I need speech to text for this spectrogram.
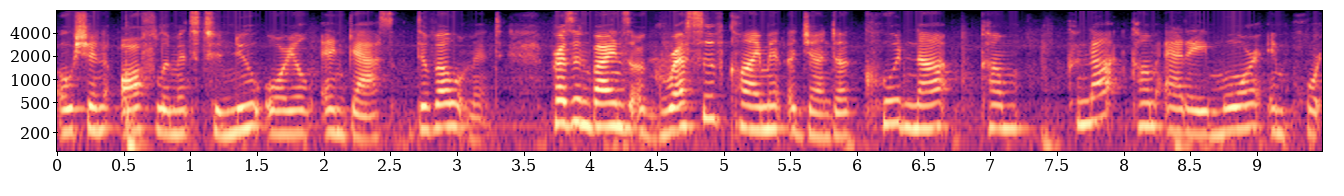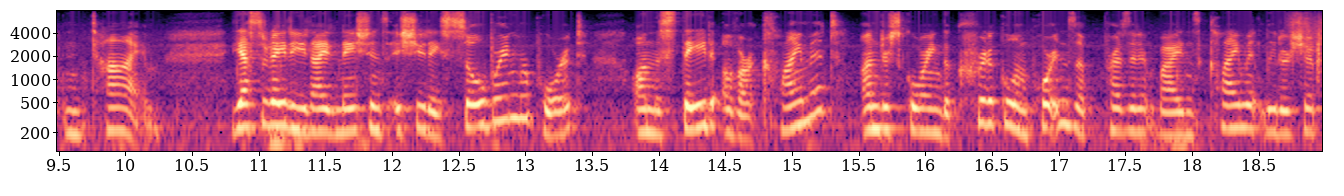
Ocean off limits to new oil and gas development. President Biden's aggressive climate agenda could not come, could not come at a more important time. Yesterday, the United Nations issued a sobering report on the state of our climate, underscoring the critical importance of President Biden's climate leadership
